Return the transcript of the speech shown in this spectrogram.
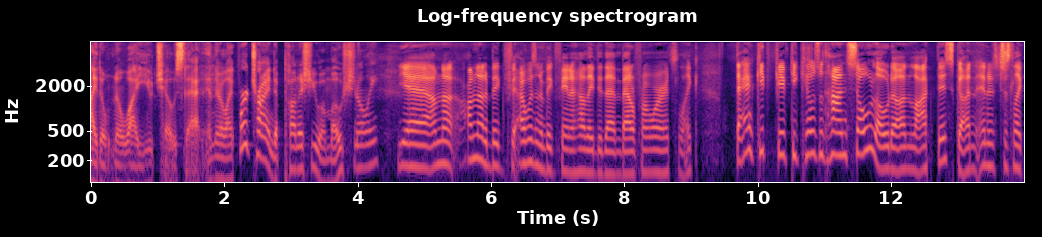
I don't know why you chose that. And they're like, we're trying to punish you emotionally. Yeah, I'm not. I'm not a big. Fa- I wasn't a big fan of how they did that in Battlefront, where it's like, "They get 50 kills with Han Solo to unlock this gun," and it's just like,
